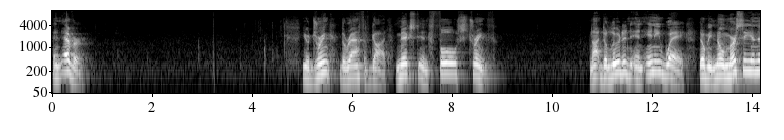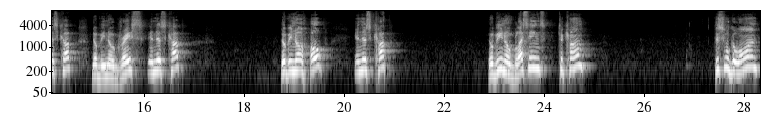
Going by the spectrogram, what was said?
and ever. You drink the wrath of God, mixed in full strength, not diluted in any way. There'll be no mercy in this cup. There'll be no grace in this cup. There'll be no hope in this cup. There'll be no blessings to come. This will go on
